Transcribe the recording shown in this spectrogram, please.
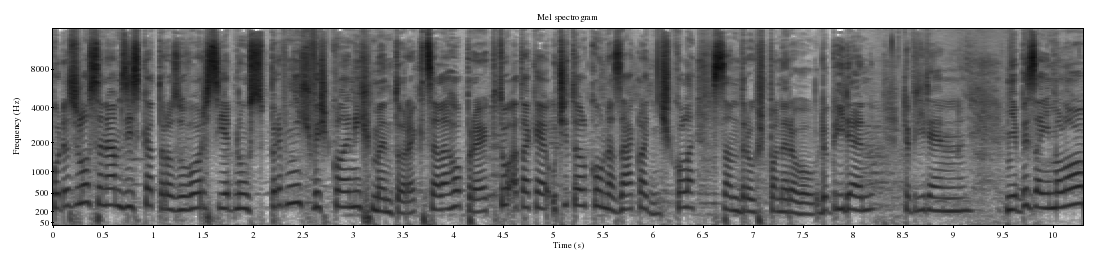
Podařilo se nám získat rozhovor s jednou z prvních vyškolených mentorek celého projektu a také učitelkou na základní škole Sandrou Španerovou. Dobrý den. Dobrý den. Mě by zajímalo,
